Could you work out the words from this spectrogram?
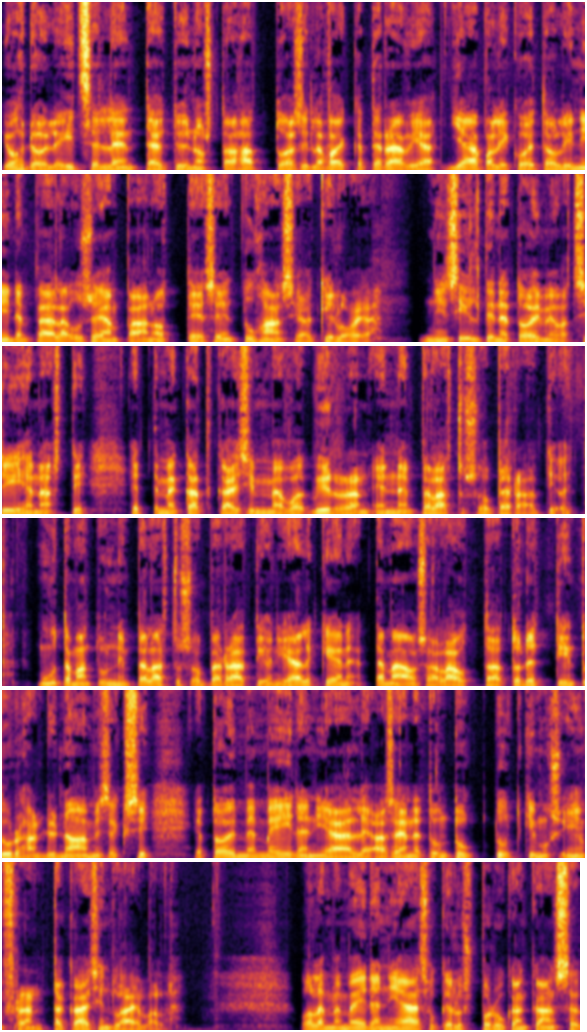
Johdoille itselleen täytyy nostaa hattua, sillä vaikka teräviä jääpalikoita oli niiden päällä useampaan otteeseen tuhansia kiloja – niin silti ne toimivat siihen asti, että me katkaisimme virran ennen pelastusoperaatioita. Muutaman tunnin pelastusoperaation jälkeen tämä osa lauttaa todettiin turhan dynaamiseksi ja toimme meidän jäälle asennetun tutkimusinfran takaisin laivalle. Olemme meidän jääsukellusporukan kanssa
